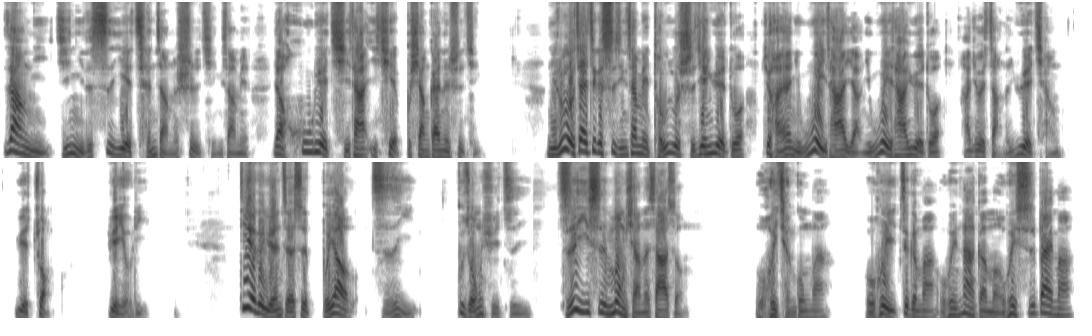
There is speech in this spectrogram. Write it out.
让你及你的事业成长的事情上面，要忽略其他一切不相干的事情。”你如果在这个事情上面投入的时间越多，就好像你喂它一样，你喂它越多，它就会长得越强、越壮、越有力。第二个原则是不要质疑，不容许质疑。质疑是梦想的杀手。我会成功吗？我会这个吗？我会那个吗？我会失败吗？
